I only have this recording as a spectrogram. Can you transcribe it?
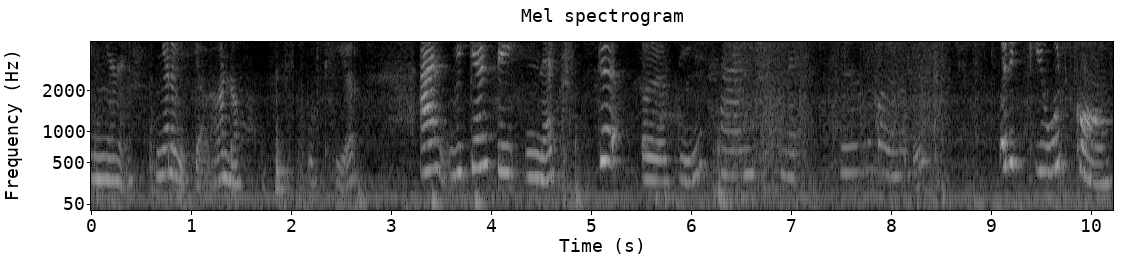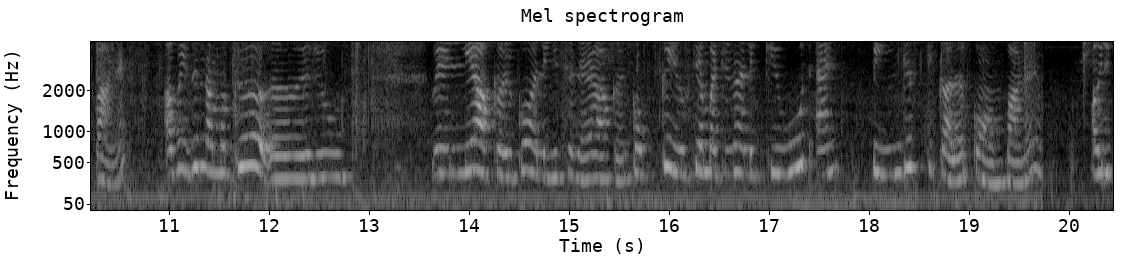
ഇതിങ്ങനെ ഇങ്ങനെ വിരിക്കാം കണ്ടോ? Put here. And we can take next uh, thing. And next പറയുന്നത് ഒരു ക്യൂട്ട് കോമ്പാണ് അപ്പോൾ ഇത് നമുക്ക് uh, ഒരു വലിയ ആൾക്കാർക്കോ അല്ലെങ്കിൽ ചെറിയ ആൾക്കാർക്കോ ഒക്കെ യൂസ് ചെയ്യാൻ പറ്റുന്ന നല്ല ക്യൂട്ട് ആൻഡ് പിങ്കസ്റ്റ് കളർ കോമ്പാണ് ഒരു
